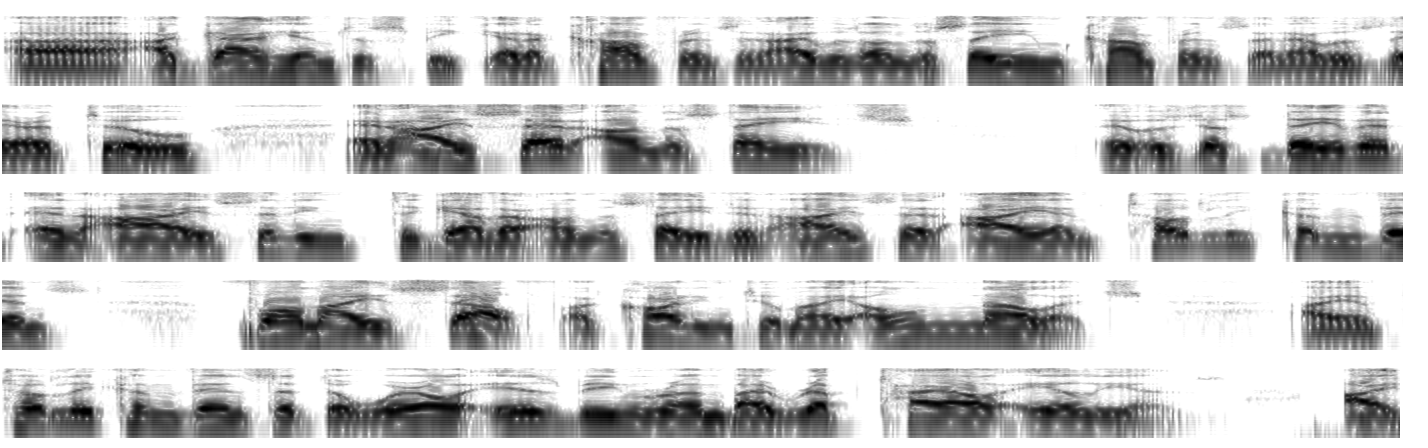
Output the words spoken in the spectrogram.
uh, I got him to speak at a conference, and I was on the same conference, and I was there too. And I said on the stage, it was just David and I sitting together on the stage, and I said, I am totally convinced for myself, according to my own knowledge. I am totally convinced that the world is being run by reptile aliens. I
